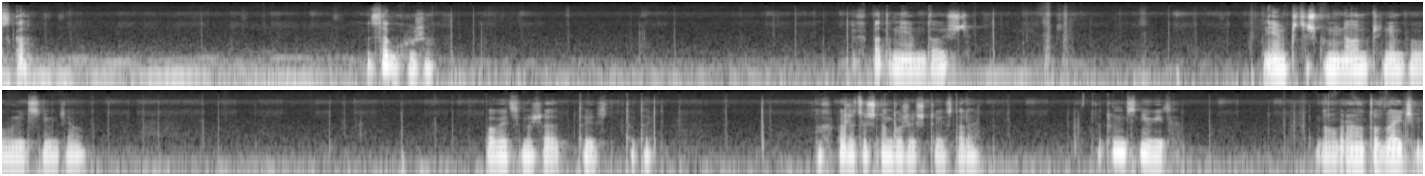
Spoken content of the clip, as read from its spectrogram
Wioska. Zagórze. Chyba to miałem dojść. Nie wiem, czy coś pominąłem, czy nie, bo nic nie widziałem. Powiedzmy, że to jest tutaj. No chyba, że coś na górze jeszcze jest, ale ja tu nic nie widzę. Dobra, no to wejdźmy.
